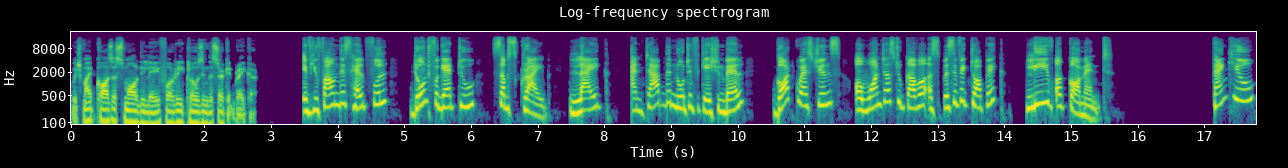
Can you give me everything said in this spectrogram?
which might cause a small delay for reclosing the circuit breaker. If you found this helpful, don't forget to subscribe, like, and tap the notification bell. Got questions or want us to cover a specific topic? Leave a comment. Thank you.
